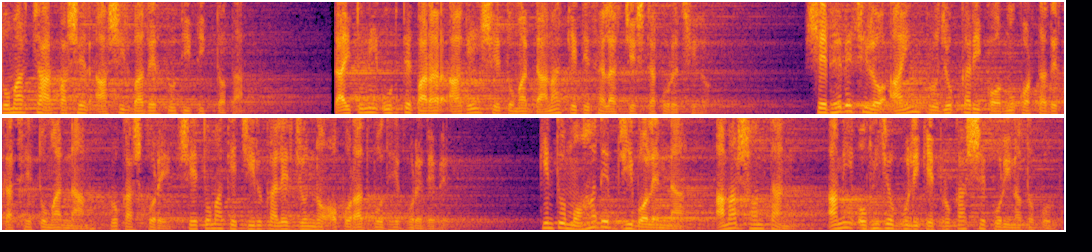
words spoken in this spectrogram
তোমার চারপাশের আশীর্বাদের প্রতি তিক্ততা। তাই তুমি উঠতে পারার আগেই সে তোমার ডানা কেটে ফেলার চেষ্টা করেছিল। সে ভেবেছিল আইন প্রযোগকারী কর্মকর্তাদের কাছে তোমার নাম প্রকাশ করে সে তোমাকে চিরকালের জন্য অপরাধবোধে ভরে দেবে। কিন্তু মহাদেবজি বলেন না, আমার সন্তান, আমি অভিযোগগুলিকে প্রকাশ্যে পরিণত করব।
